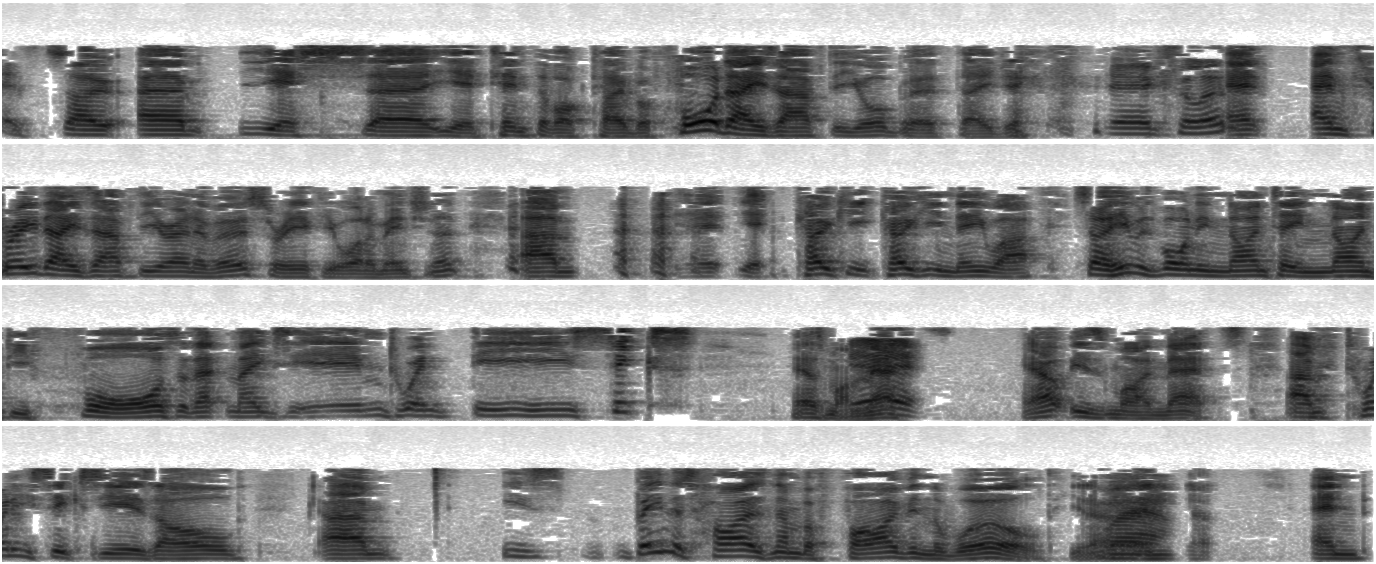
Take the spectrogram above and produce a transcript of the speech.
Yes. so, um, yes, uh, yeah, 10th of October, four days after your birthday, Jeff. Excellent. And, and three days after your anniversary, if you want to mention it. Um, yeah, yeah, Koki, Koki Niwa. So he was born in 1994, so that makes him 26. How's my Yes. maths? How is my maths? Um, 26 years old. Um, he's been as high as number five in the world, you know, Wow. and, uh, and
